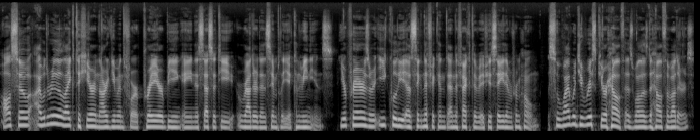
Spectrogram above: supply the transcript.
Also, I would really like to hear an argument for prayer being a necessity rather than simply a convenience. Your prayers are equally as significant and effective if you say them from home. So, why would you risk your health as well as the health of others?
